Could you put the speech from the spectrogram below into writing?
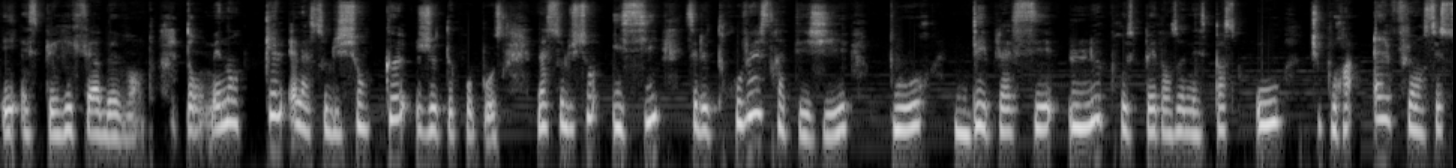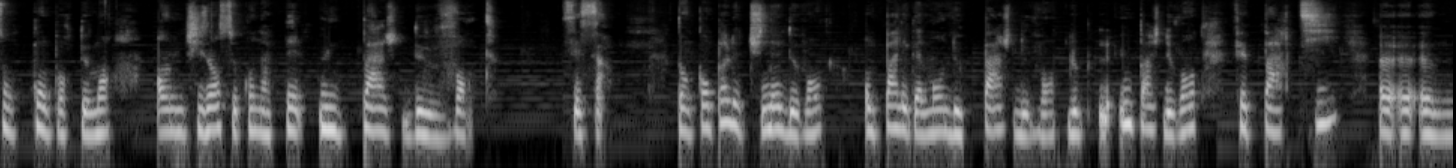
et espérer faire des ventes. Donc maintenant, quelle est la solution que je te propose? La solution ici, c'est de trouver une stratégie pour déplacer le prospect dans un espace où tu pourras influencer son comportement en utilisant ce qu'on appelle une page de vente. C'est ça. Donc, quand on parle de tunnel de vente, on parle également de page de vente. une page de vente fait partie euh, euh, euh,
